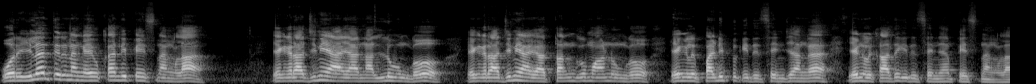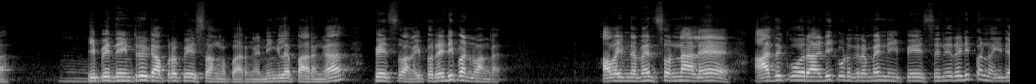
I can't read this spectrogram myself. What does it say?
ஒரு இளம் திருநங்கை உட்காந்து பேசுனாங்களா? எங்கள் ரஜினி ஆயா நல்லுவுங்கோ எங்கள் ரஜினி ஆயா தங்குமானுங்கோ எங்களுக்கு படிப்புக்கு இது செஞ்சாங்க எங்களுக்கு அதுக்கு இது செஞ்சாங்க பேசுனாங்களா? இப்போ இந்த இன்டர்வியூக்கு அப்புறம் பேசுவாங்க பாருங்கள் நீங்களே பாருங்கள் பேசுவாங்க. இப்போ ரெடி பண்ணுவாங்க. அவள் இந்த மாதிரி சொன்னாலே அதுக்கு ஒரு அடி கொடுக்குற மாதிரி நீ பேசுன்னு ரெடி பண்ணுவோம் இது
